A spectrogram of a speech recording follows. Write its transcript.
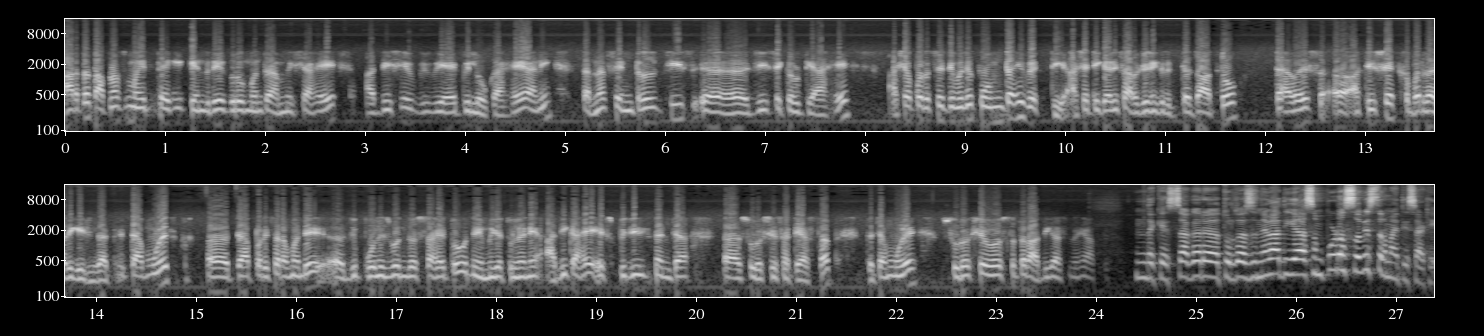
अर्थात आपणास माहीत आहे की केंद्रीय गृहमंत्री अमित शहा हे अतिशय व्ही आय पी लोक आहे आणि त्यांना सेंट्रलची जी सिक्युरिटी आहे अशा परिस्थितीमध्ये कोणताही व्यक्ती अशा ठिकाणी सार्वजनिकरित्या जातो. त्यावेळेस अतिशय खबरदारी घेतली जाते. त्यामुळेच त्या परिसरामध्ये जी पोलीस बंदोबस्त आहे तो नेहमीच्या तुलनेने अधिक आहे. एसपीजी त्यांच्या सुरक्षेसाठी असतात. त्याच्यामुळे सुरक्षा व्यवस्था तर अधिक असणं हे नक्कीच. सागर तुर्तास धन्यवाद या संपूर्ण सविस्तर माहितीसाठी.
